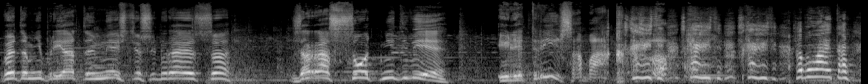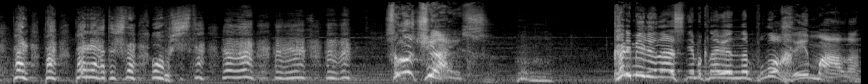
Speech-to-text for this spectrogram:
в этом неприятном месте собираются за раз сотни-две или три собак. Скажите, скажите, скажите, а бывает там пор- пор- порядочное общество? А, а, а. Случается. Кормили нас необыкновенно плохо и мало.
